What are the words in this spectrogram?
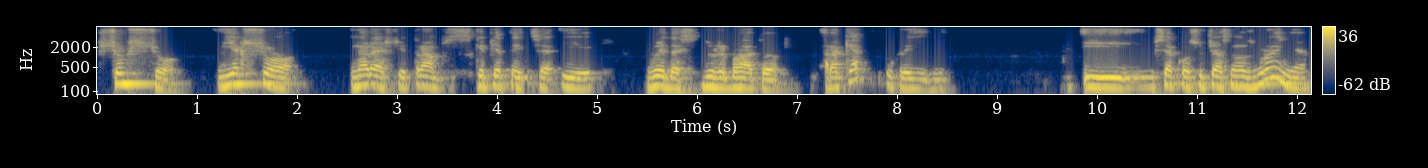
щоб що? Якщо нарешті Трамп скип'ятиться і видасть дуже багато ракет Україні і всякого сучасного озброєння,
